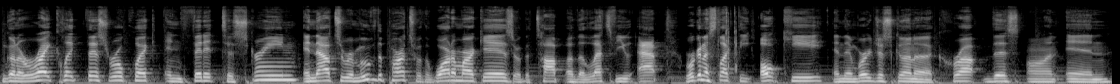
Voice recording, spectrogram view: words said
I'm gonna right click this real quick and fit it to screen. And now to remove the parts where the watermark is or the top of the Let's View app, we're gonna select the Alt key and then we're just gonna crop this on in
